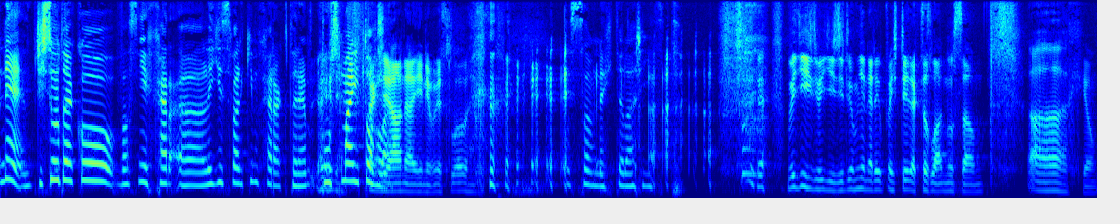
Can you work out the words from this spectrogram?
Ne, když jsou to jako vlastně char, uh, lidi s velkým charakterem, plus mají Takže tohle. já na jinými slovy. To jsem nechtěla říct. vidíš, vidíš, když do mě nedejpeš ty, tak to zvládnu sám. Ach jo.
